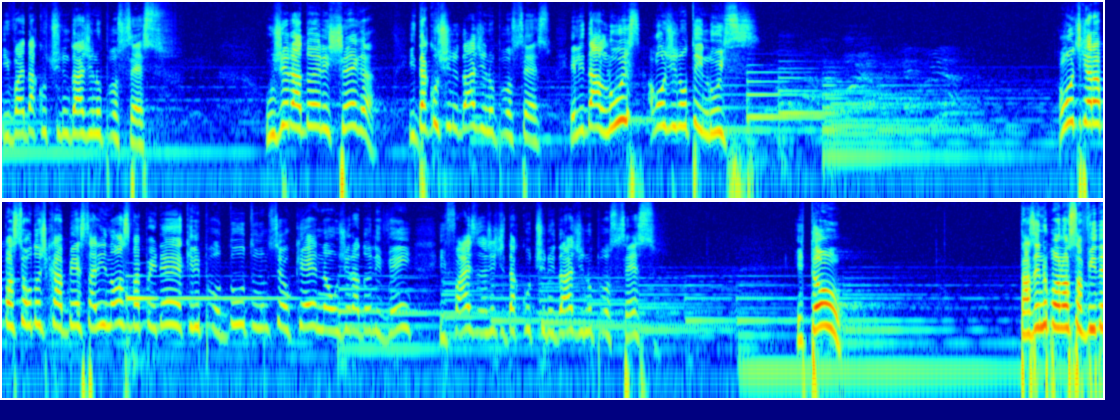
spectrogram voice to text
e vai dar continuidade no processo. O gerador ele chega e dá continuidade no processo. Ele dá luz onde não tem luz. Onde que era para ser dor de cabeça ali, nossa, vai perder aquele produto, não sei o quê. Não, o gerador ele vem e faz a gente dar continuidade no processo. Então, trazendo para a nossa vida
